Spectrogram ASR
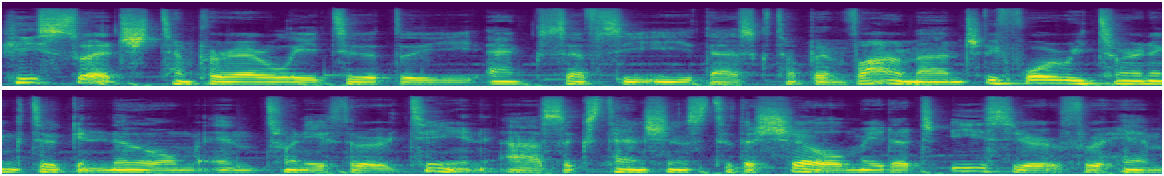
He switched temporarily to the XFCE desktop environment before returning to GNOME in 2013 as extensions to the shell made it easier for him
